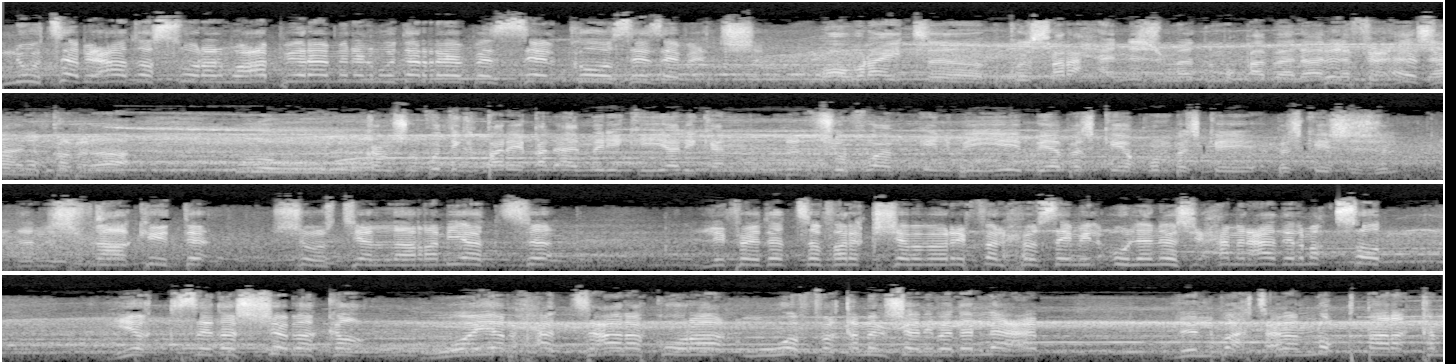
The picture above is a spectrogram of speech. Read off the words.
نتابع هذه الصورة المعبرة من المدرب زيلكو زيزيفيتش. ورايت بكل صراحة نجم هذه المقابلة. بالفعل نجم المقابلة. وكنشوفوا ديك الطريقة الامريكيه اللي كنشوفوها في ان بي بها باش كيقوم باش كي باش كيسجل. شفنا أكيد جوج ديال الرميات لفائدة فريق الشباب الريف الحسيمي الأولى ناجحة من عادل مقصود. يقصد الشبكة ويبحث على كرة موفقة من جانب هذا اللاعب. للبحث على النقطة رقم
